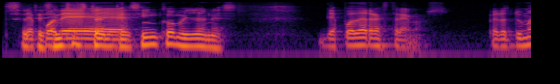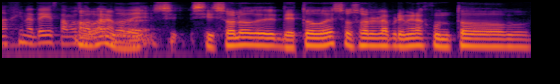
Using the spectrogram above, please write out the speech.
775 de, millones. Después de reestrenos. Pero tú imagínate que estamos ah, hablando de. Si, solo de, todo eso, solo la primera juntó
